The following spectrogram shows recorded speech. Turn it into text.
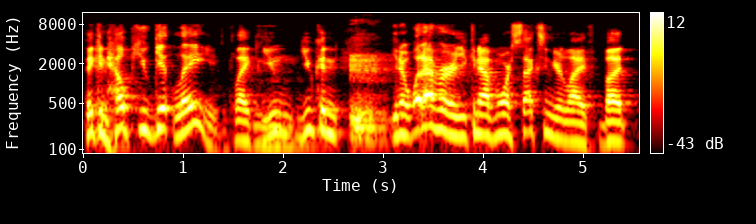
they can help you get laid. Like you mm-hmm. you can, you know, whatever. You can have more sex in your life, but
